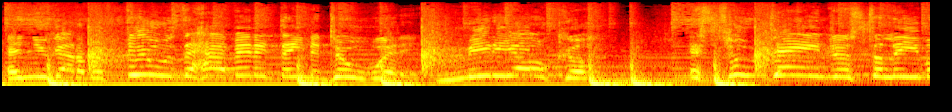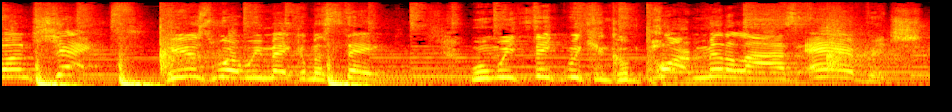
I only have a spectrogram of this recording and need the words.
and you gotta refuse to have anything to do with it. Mediocre is too dangerous to leave unchecked. Here's where we make a mistake when we think we can compartmentalize average.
